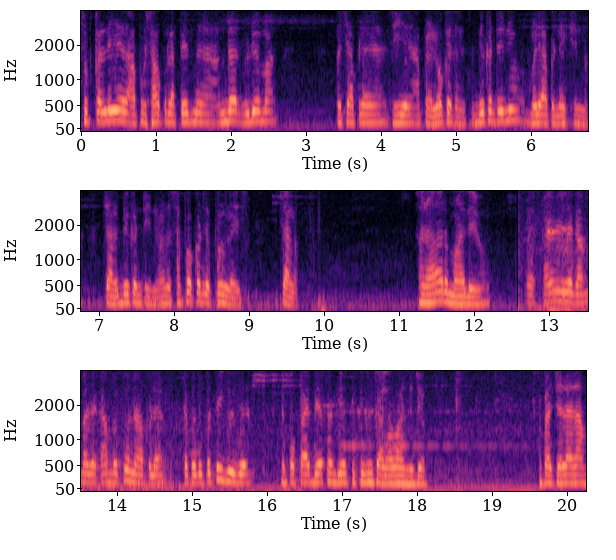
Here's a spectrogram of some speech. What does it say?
શૂટ કરી લઈએ. આપણું સાવકુલા પેજમાં અંદર વિડીયોમાં પછી આપણે જઈએ આપણે લોકેશન બી કન્ટિન્યુ મળીએ આપણે નેક્સ્ટ સીનમાં ચાલો બી કન્ટિન્યુ અને સપોર્ટ કરજો ફૂલ ગાઈશ ચાલો. હર હર મહાદેવ. ફાઇનલી જે ગામમાં જે કામ હતું ને આપણે તે બધું પતી ગયું છે. ને પપ્પાએ બે ત્રણ દિવસથી કીધું ચાલ આવવાનું જો આપણા જલારામ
